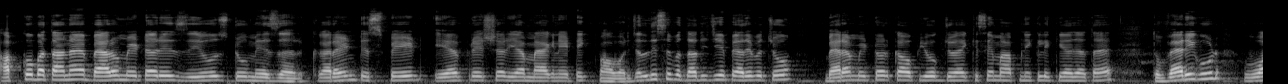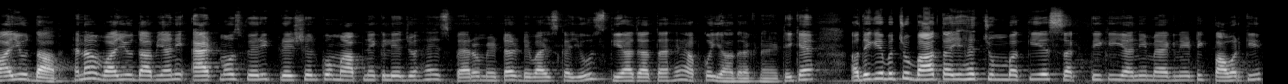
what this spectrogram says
आपको बताना है barometer is use to measure current speed air pressure या मैग्नेटिक पावर जल्दी से बता दीजिए, प्यारे बच्चों। बैरोमीटर का उपयोग जो है किसे मापने के लिए किया जाता है? तो वेरी गुड वायु दाब, है ना? वायु दाब यानी एटमोस्फेरिक प्रेशर को मापने के लिए जो है स्पैरोमीटर डिवाइस का यूज़ किया जाता है। आपको याद रखना है, ठीक है? और देखिए बच्चों, बात आई है चुंबकीय शक्ति की यानी मैग्नेटिक पावर की।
